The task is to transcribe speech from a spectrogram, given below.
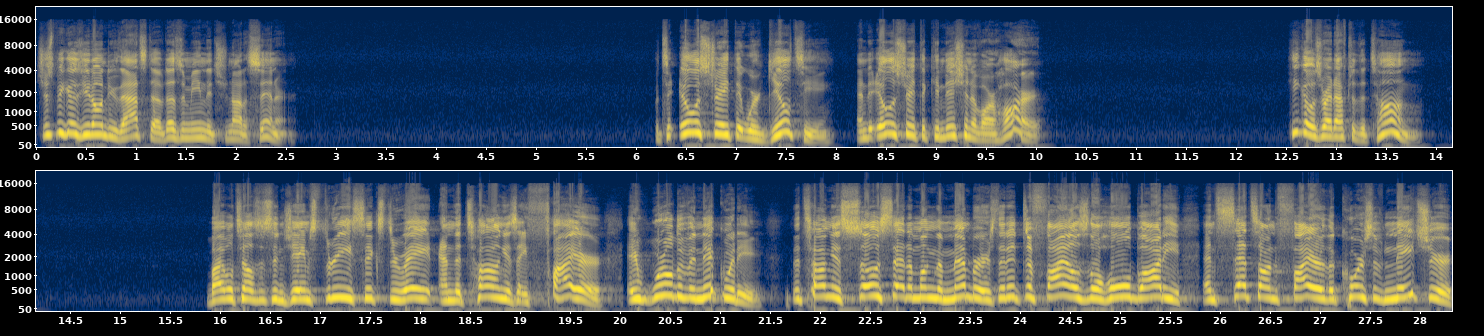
just because you don't do that stuff doesn't mean that you're not a sinner. But to illustrate that we're guilty and to illustrate the condition of our heart, he goes right after the tongue. Bible tells us in James 3 6 through 8, and the tongue is a fire, a world of iniquity. The tongue is so set among the members that it defiles the whole body and sets on fire the course of nature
